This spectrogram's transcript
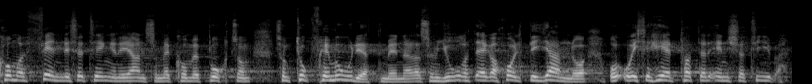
kom og finn disse tingene igjen som er kommet bort, som, som tok frimodigheten min, eller som gjorde at jeg har holdt igjen og, og, og ikke helt tatt det initiativet.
